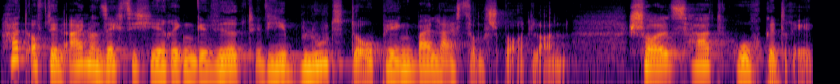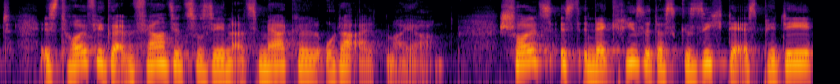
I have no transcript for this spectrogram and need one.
hat auf den 61-Jährigen gewirkt wie Blutdoping bei Leistungssportlern. Scholz hat hochgedreht, ist häufiger im Fernsehen zu sehen als Merkel oder Altmaier. Scholz ist in der Krise das Gesicht der SPD,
